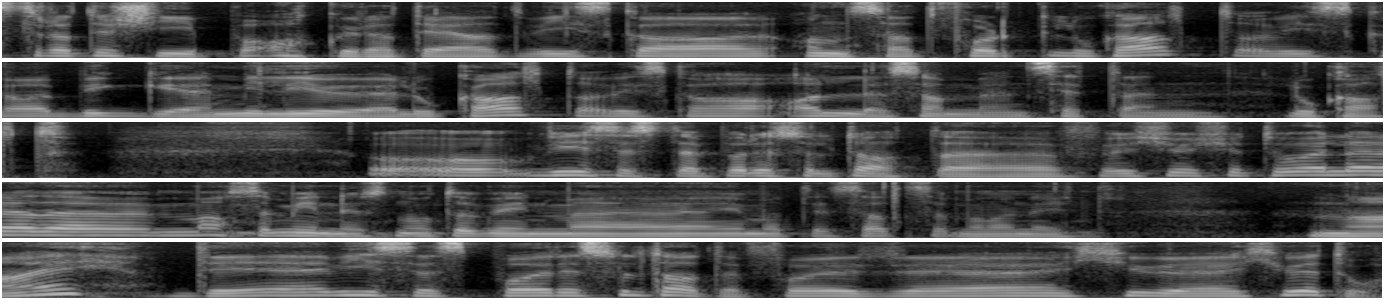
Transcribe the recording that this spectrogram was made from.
strategi på akkurat det at vi skal ansette folk lokalt, og vi skal bygge miljøet lokalt, og vi skal ha alle sammen sittende lokalt. Og, Vises det på resultatet for 2022, eller er det masse minus nå til å begynne med, i og med at de satser med noe nytt? Nei, det vises på resultatet for eh, 2022.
